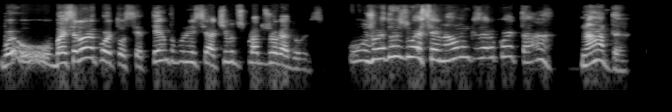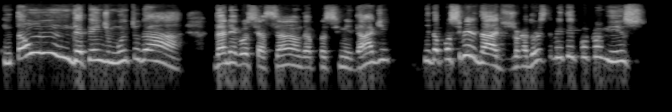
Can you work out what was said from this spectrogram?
o Barcelona cortou 70 por iniciativa dos próprios jogadores. Os jogadores do Arsenal não quiseram cortar nada. Então, depende muito da, da negociação, da proximidade e da possibilidade. Os jogadores também têm compromisso.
